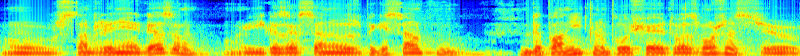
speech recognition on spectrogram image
э, снабжения газом, и Казахстан, и Узбекистан дополнительно получают возможность э,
